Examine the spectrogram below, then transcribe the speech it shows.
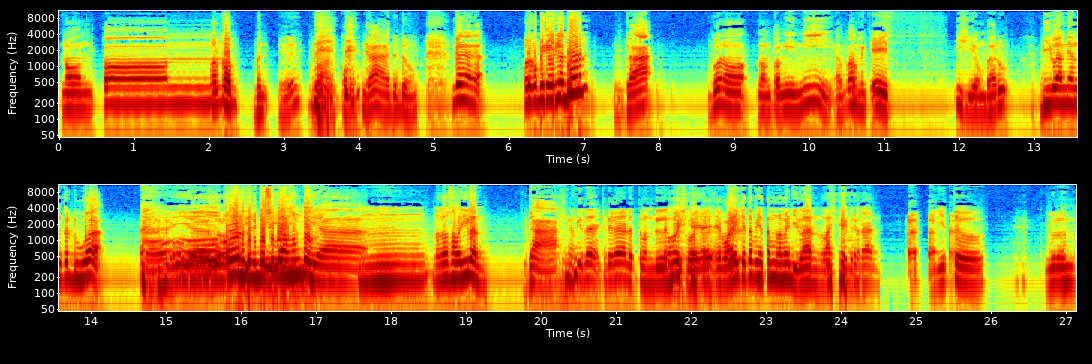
nonton Warkop. Ben eh, Warkop enggak ada dong. Enggak enggak enggak. Warkop DKI Reborn Enggak. Gua no, nonton ini apa? Comic 8 Ih, yang baru Dilan yang kedua. oh Iya, oh nonton bioskop langsung tuh Iya. hmm, nonton sama Dilan Enggak. kan kita kita kan ada teman Dilan Oh, di FYI FYI kita punya teman namanya Dilan laki beneran gitu Gua nonton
